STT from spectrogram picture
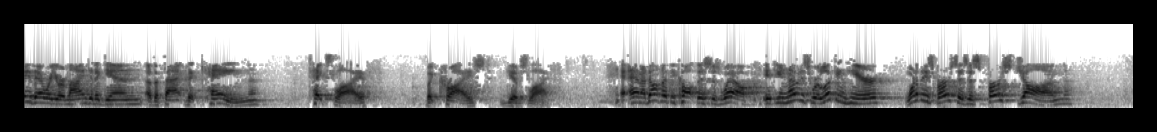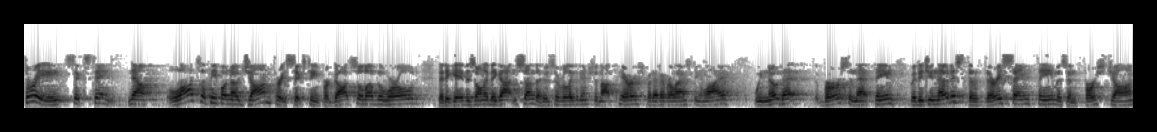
see there where you're reminded again of the fact that Cain takes life, but Christ gives life? And I don't know if you caught this as well. If you notice, we're looking here, one of these verses is 1 John 3:16. Now, lots of people know John 3:16. For God so loved the world that He gave His only begotten Son, that whosoever believeth in Him should not perish but have everlasting life. We know that verse and that theme, but did you notice the very same theme is in 1 John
